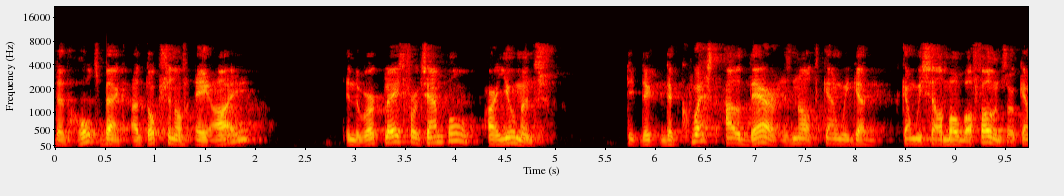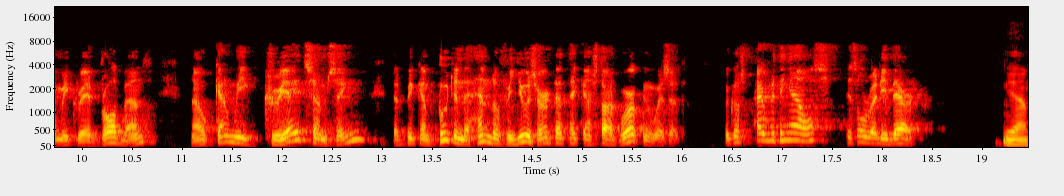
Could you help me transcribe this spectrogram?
that holds back adoption of AI in the workplace, for example, are humans. The, the, the quest out there is not can we get can we sell mobile phones or can we create broadband? Now, can we create something that we can put in the hand of a user that they can start working with it? Because everything else is already there. Yeah.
